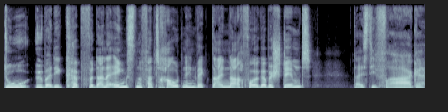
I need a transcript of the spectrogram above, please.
du über die Köpfe deiner engsten Vertrauten hinweg deinen Nachfolger bestimmt? Da ist die Frage.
